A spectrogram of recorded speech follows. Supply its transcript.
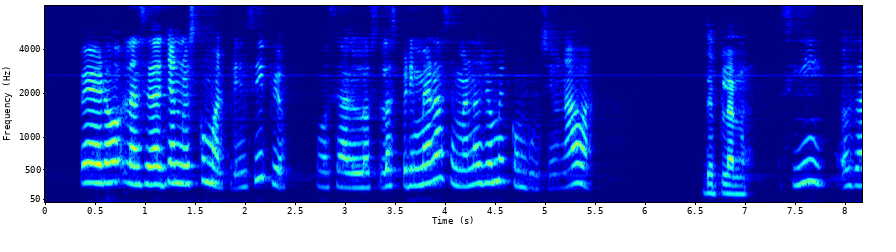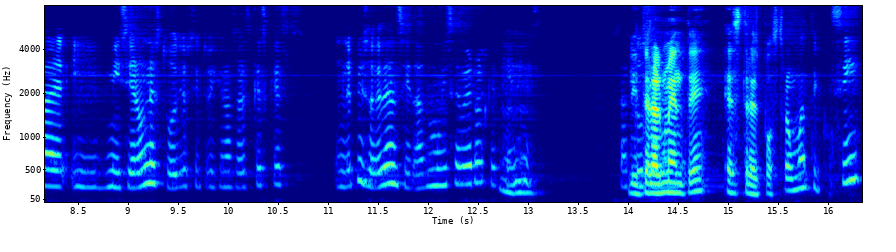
pero la ansiedad ya no es como al principio. O sea, los, las primeras semanas yo me convulsionaba. De plano. Sí, o sea, y me hicieron estudios y tú dijeron, ¿sabes qué? Es que es un episodio de ansiedad muy severo el que tienes. Literalmente, estrés postraumático. Sí,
